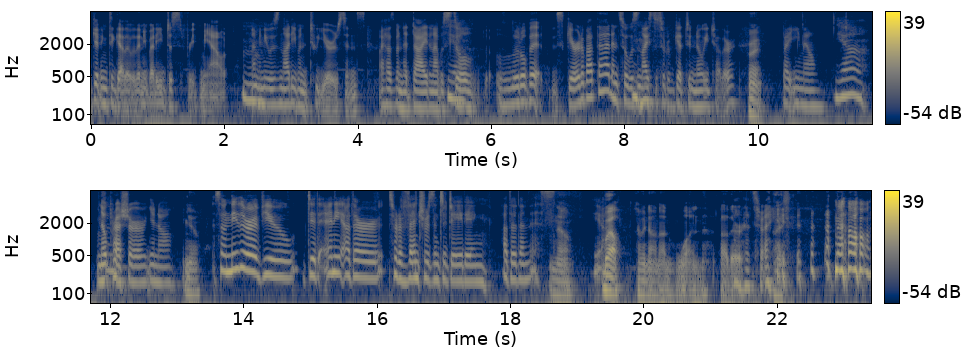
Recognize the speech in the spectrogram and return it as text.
getting together with anybody just freaked me out. I mean, mm. it was not even two years since my husband had died, and I was Yeah. still a little bit scared about that. And so it was nice mm-hmm. to sort of get to know each other Right. By email. Yeah. No pressure, you know. Yeah. So neither of you did any other sort of ventures into dating other than this. No. Yeah. Well, I went on on one other. That's right. No.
